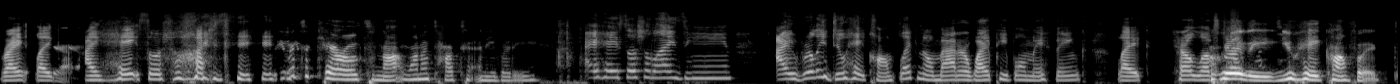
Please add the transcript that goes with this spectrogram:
right? Like yeah. I hate socializing. Leave it to Carol to not want to talk to anybody. I hate socializing. I really do hate conflict, no matter why people may think. Like Carol loves. Really, conflict. you hate conflict.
